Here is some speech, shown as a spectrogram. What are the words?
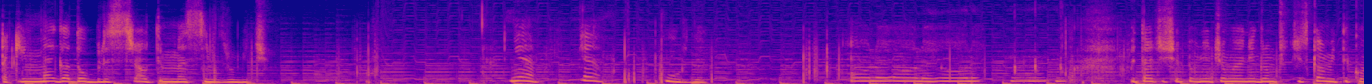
taki mega dobry strzał tym Messim zrobić. Nie, nie, kurde. Ale, ale, ale. Pytacie się pewnie czemu ja nie gram przyciskami, tylko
